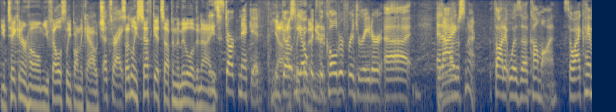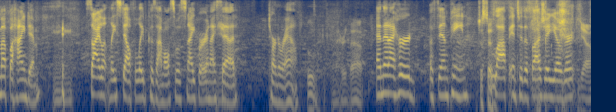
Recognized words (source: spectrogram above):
You'd taken her home. You fell asleep on the couch. That's right. Suddenly, Seth gets up in the middle of the night. He's stark naked. Yeah, I he, go, sleep he in the opens the cold refrigerator, uh, and I I, snack. thought it was a come on. So I came up behind him, Mm-hmm. Silently, stealthily, because I'm also a sniper, and I said, "Turn around." Ooh, I heard that. And then I heard a thin peen Just a- flop into the Fabergé yogurt, Yeah,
